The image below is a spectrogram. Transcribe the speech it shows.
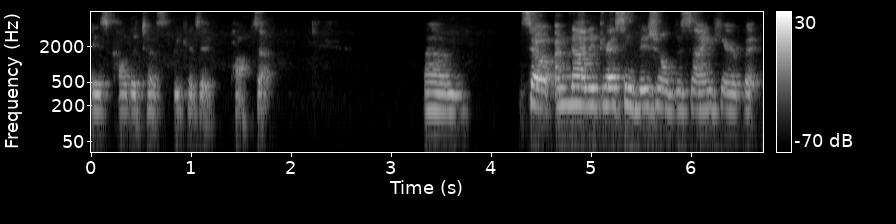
is called a toast because it pops up. Um, so I'm not addressing visual design here, but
